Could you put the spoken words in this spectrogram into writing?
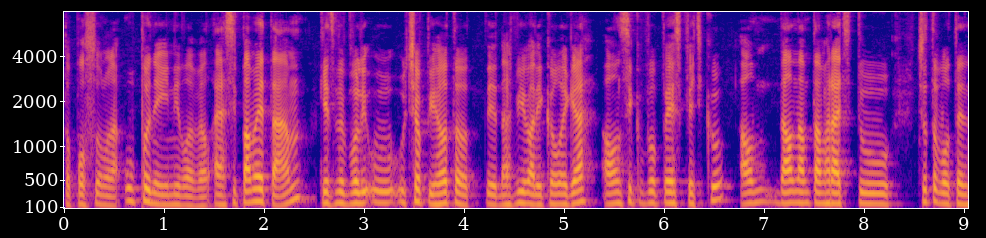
to posunul na úplne iný level. A ja si pamätám, keď sme boli u, u Čopyho, to je náš bývalý kolega, a on si kúpil PS5 a on dal nám tam hrať tú, čo to bol ten,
